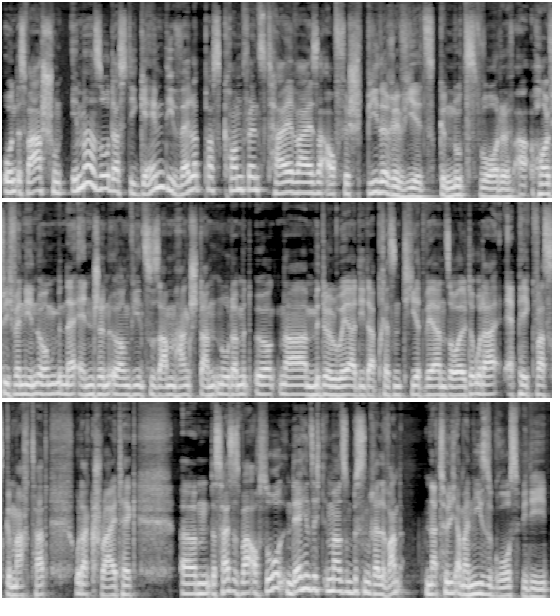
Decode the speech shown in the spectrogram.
Und es war schon immer so, dass die Game Developers Conference teilweise auch für Spiele-Reveals genutzt wurde. Häufig, wenn die in irgendeiner Engine irgendwie in Zusammenhang standen oder mit irgendeiner Middleware, die da präsentiert werden sollte oder Epic was gemacht hat oder Crytek. Ähm, das heißt, es war auch so in der Hinsicht immer so ein bisschen relevant, natürlich aber nie so groß wie die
